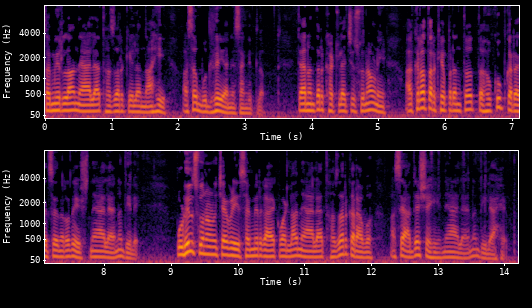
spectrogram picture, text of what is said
समीरला न्यायालयात हजर केलं नाही असं बुधले यांनी सांगितलं. त्यानंतर खटल्याची सुनावणी अकरा तारखेपर्यंत तहकूब करायचे निर्देश न्यायालयानं दिले. पुढील सुनावणीच्या वेळी समीर गायकवाडला न्यायालयात हजर करावं असे आदेशही न्यायालयानं दिले आहेत.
